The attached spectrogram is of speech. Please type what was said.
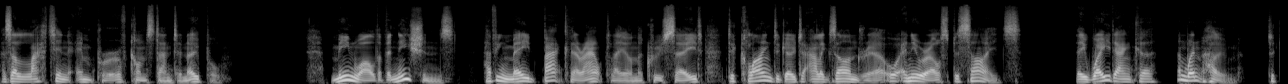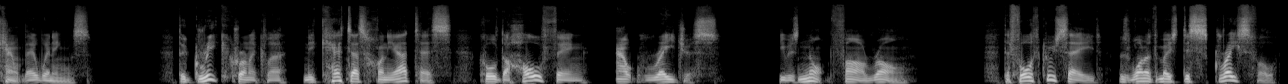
as a Latin emperor of Constantinople. Meanwhile, the Venetians, having made back their outlay on the crusade, declined to go to Alexandria or anywhere else besides. They weighed anchor and went home to count their winnings. The Greek chronicler Niketas Choniates called the whole thing outrageous. He was not far wrong. The Fourth Crusade was one of the most disgraceful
